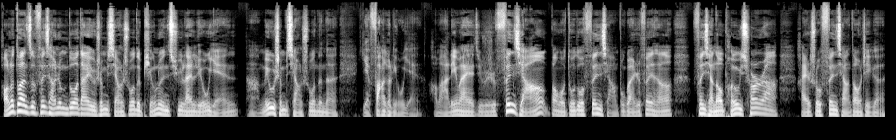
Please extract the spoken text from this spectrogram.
好了，段子分享这么多，大家有什么想说的，评论区来留言啊！没有什么想说的呢，也发个留言，好吧？另外就是分享，帮我多多分享，不管是分享到分享到朋友圈啊，还是说分享到这个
